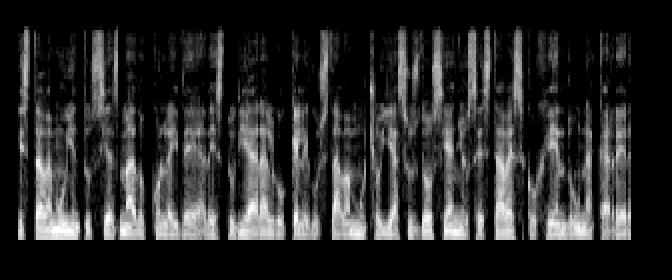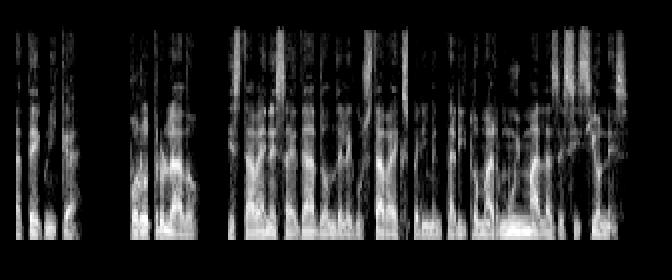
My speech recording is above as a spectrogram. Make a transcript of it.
Estaba muy entusiasmado con la idea de estudiar algo que le gustaba mucho y a sus 12 años estaba escogiendo una carrera técnica. Por otro lado, estaba en esa edad donde le gustaba experimentar y tomar muy malas decisiones.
